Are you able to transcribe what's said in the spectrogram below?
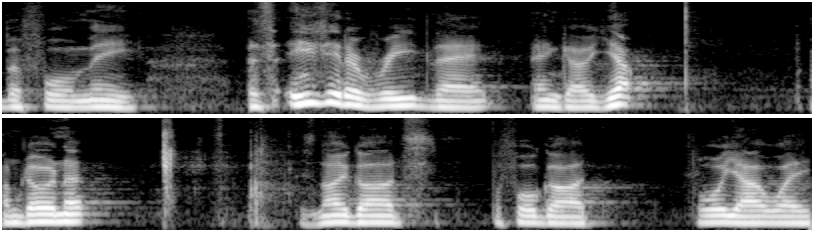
before me. It's easy to read that and go, yep, I'm doing it. There's no gods before God, before Yahweh.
